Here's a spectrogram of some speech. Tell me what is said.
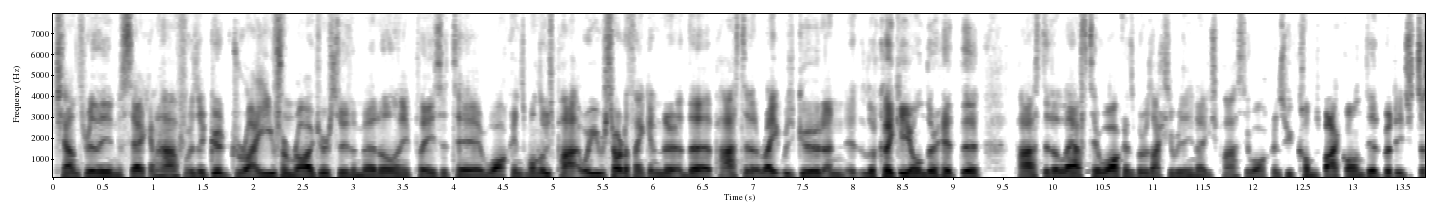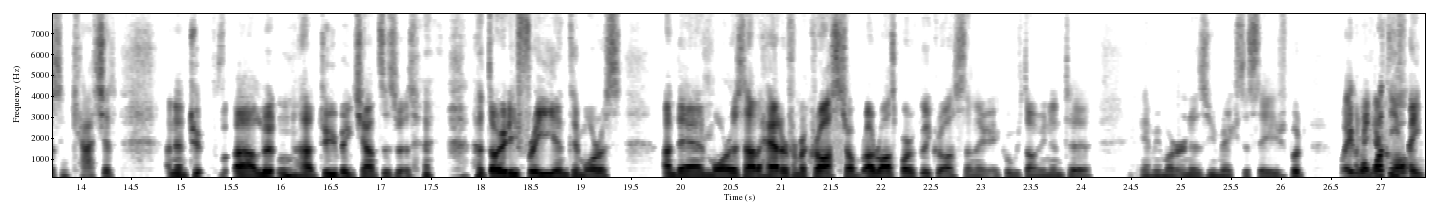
chance really in the second half was a good drive from Rogers through the middle, and he plays it to Watkins. One of those pass where you were sort of thinking the, the pass to the right was good, and it looked like he underhit the pass to the left to Watkins, but it was actually a really nice pass to Watkins, who comes back onto it, but he just doesn't catch it. And then two, uh, Luton had two big chances, with a Doughty free into Morris, and then Morris had a header from across a Ross Barkley cross, and it, it goes down into Emi Martinez, who makes the save. But Wait, I what, mean, what do you call- think?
